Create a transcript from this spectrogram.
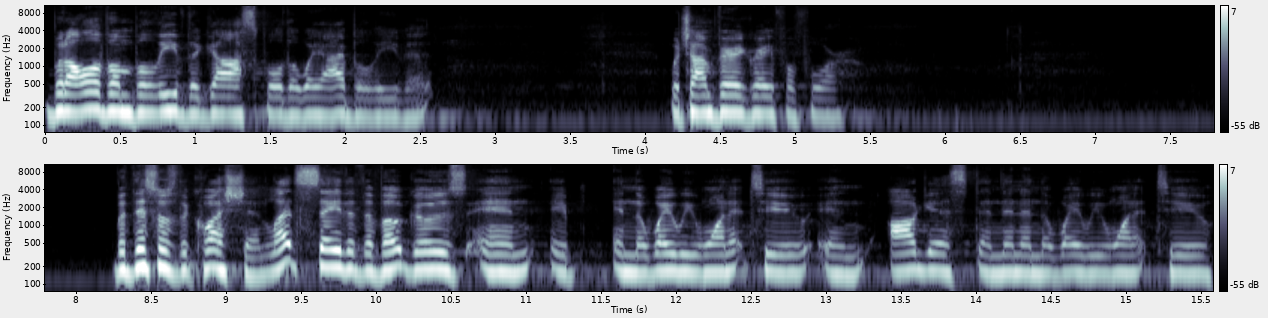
but all of them believed the gospel the way I believe it, which I'm very grateful for. But this was the question. Let's say that the vote goes in, a, in the way we want it to in August and then in the way we want it to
